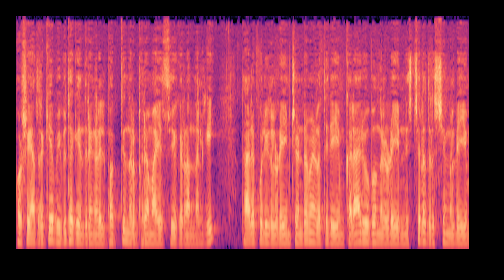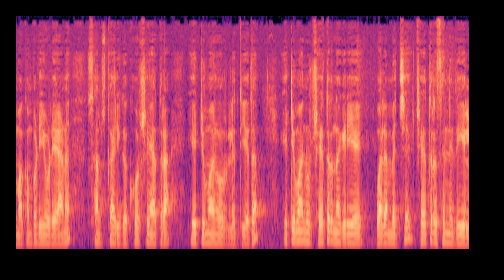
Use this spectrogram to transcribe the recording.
ഘോഷയാത്രയ്ക്ക് വിവിധ കേന്ദ്രങ്ങളിൽ ഭക്തി നിർഭരമായ സ്വീകരണം നൽകി. താലപ്പൊലികളുടെയും ചെണ്ടമേളത്തിന്റെയും കലാരൂപങ്ങളുടെയും നിശ്ചല ദൃശ്യങ്ങളുടെയും അകമ്പടിയോടെയാണ് സാംസ്കാരിക ഘോഷയാത്ര ഏറ്റുമാനൂരിലെത്തിയത്. ഏറ്റുമാനൂർ ക്ഷേത്രനഗരിയെ വലം വെച്ച് ക്ഷേത്രസന്നിധിയിൽ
